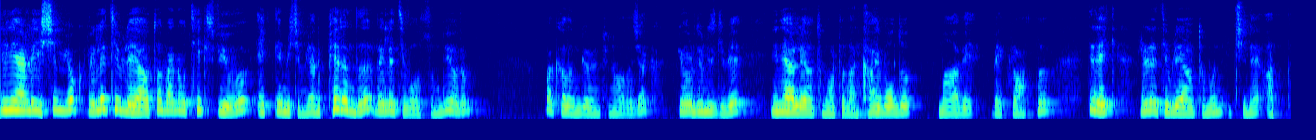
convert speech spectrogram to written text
linearle işim yok. Relative layout'a ben o text view'u eklemişim. Yani parent'ı relative olsun diyorum. Bakalım görüntü ne olacak. Gördüğünüz gibi linear layout'um ortadan kayboldu. Mavi background'lu direkt relative layout'umun içine attı.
